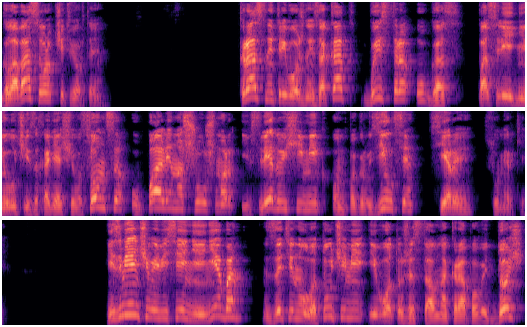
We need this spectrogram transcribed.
Глава 44. Красный тревожный закат быстро угас. Последние лучи заходящего солнца упали на шушмар, и в следующий миг он погрузился в серые сумерки. Изменчивое весеннее небо затянуло тучами, и вот уже стал накрапывать дождь,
